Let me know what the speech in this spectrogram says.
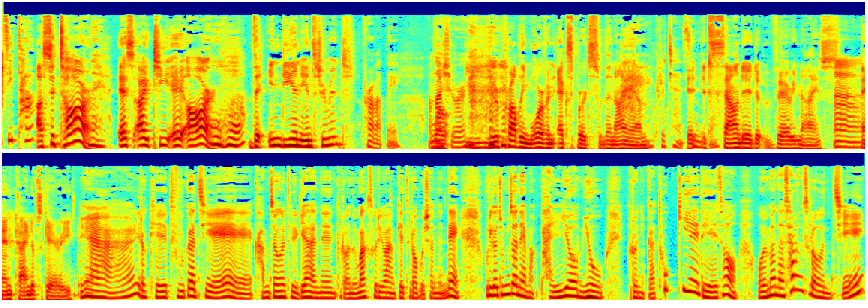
sitar? A sitar. 네. S-I-T-A-R. The Indian instrument. Probably. I'm not Well, sure. You're probably more of an expert than I am. 그렇지 It, 않습니다. it sounded very nice and kind of scary. 야, 이렇게 두 가지의 감정을 들게 하는 그런 음악 소리와 함께 들어보셨는데, 우리가 좀 전에 막 반려묘, 그러니까 토끼에 대해서 얼마나 사랑스러운지,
